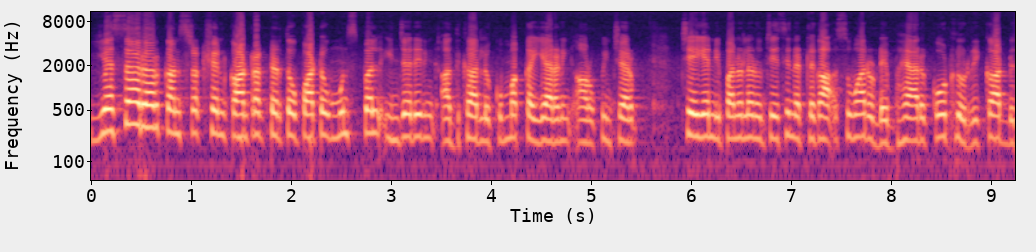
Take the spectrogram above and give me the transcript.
ఎస్ఆర్ఆర్ కన్స్ట్రక్షన్ కాంట్రాక్టర్తో పాటు మున్సిపల్ ఇంజనీరింగ్ అధికారులు కుమ్మక్కయ్యారని ఆరోపించారు. చేయని పనులను చేసినట్లుగా సుమారు డెబ్బై ఆరు కోట్లు రికార్డు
